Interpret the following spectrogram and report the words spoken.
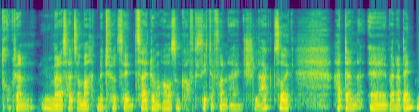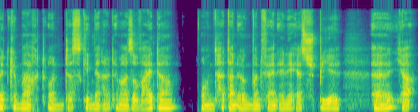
trug dann, wie man das halt so macht, mit 14 Zeitungen aus und kaufte sich davon ein Schlagzeug, hat dann äh, bei der Band mitgemacht und das ging dann halt immer so weiter und hat dann irgendwann für ein NES-Spiel äh, ja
